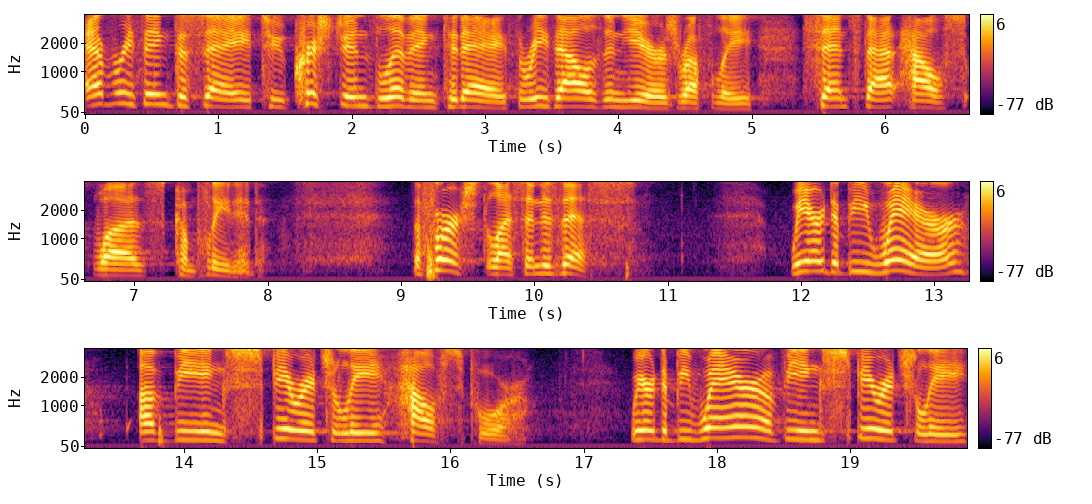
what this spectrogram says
everything to say to Christians living today, 3,000 years roughly, since that house was completed. The first lesson is this we are to beware of being spiritually house poor. we are to beware of being spiritually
